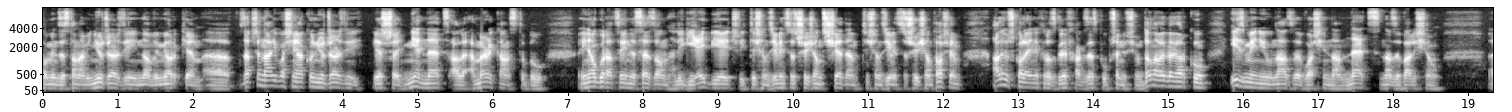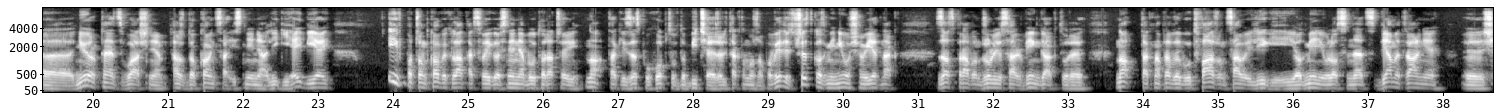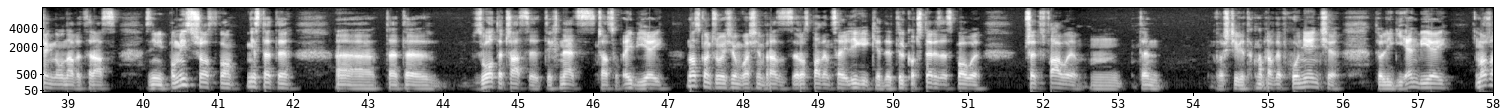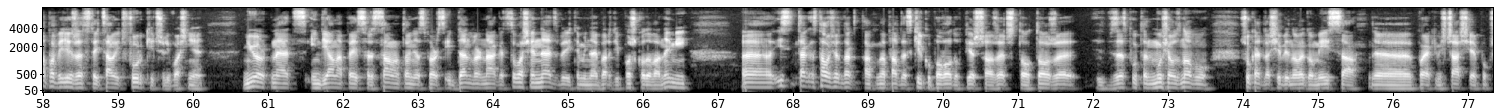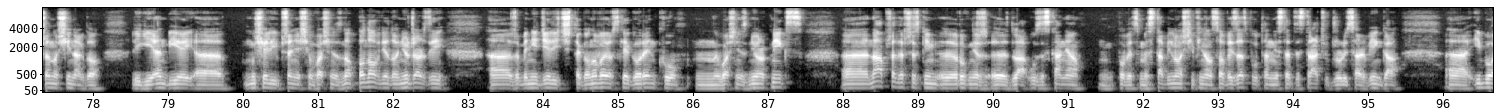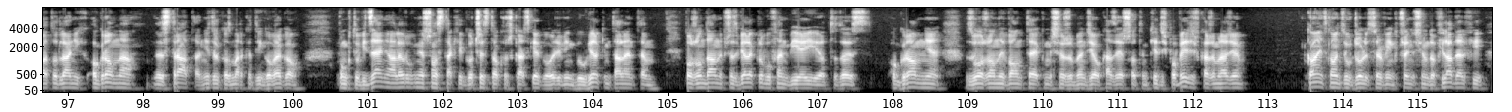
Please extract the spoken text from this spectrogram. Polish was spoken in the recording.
pomiędzy Stanami New Jersey i Nowym Jorkiem. E, Zaczynali właśnie jako New Jersey, jeszcze nie Nets, ale Americans. To był inauguracyjny sezon Ligi ABA, czyli 1967-1968, ale już w kolejnych rozgrywkach zespół przeniósł się do Nowego Jorku i zmienił nazwę właśnie na Nets. Nazywali się e, New York Nets właśnie aż do końca istnienia Ligi ABA. I w początkowych latach swojego istnienia był to raczej no, taki zespół chłopców do bicia, jeżeli tak to można powiedzieć. Wszystko zmieniło się jednak za sprawą Juliusa Irvinga, który no, tak naprawdę był twarzą całej ligi i odmienił losy Nets diametralnie. y, Sięgnął nawet raz z nimi po mistrzostwo. Niestety e, te, te złote czasy tych Nets, czasów ABA, no, skończyły się właśnie wraz z rozpadem całej ligi, kiedy tylko cztery zespoły przetrwały mm, ten właściwie tak naprawdę wchłonięcie do ligi NBA. Można powiedzieć, że z tej całej czwórki, czyli właśnie New York Nets, Indiana Pacers, San Antonio Spurs i Denver Nuggets, to właśnie Nets byli tymi najbardziej poszkodowanymi. E, I tak, stało się tak, tak naprawdę z kilku powodów. Pierwsza rzecz to to, że zespół ten musiał znowu szukać dla siebie nowego miejsca e, po jakimś czasie, po przenosinach do ligi NBA. E, musieli przenieść się właśnie ponownie do New Jersey, żeby nie dzielić tego nowojorskiego rynku mm, właśnie z New York Knicks. E, No a przede wszystkim e, również e, dla uzyskania mm, powiedzmy stabilności finansowej zespół ten niestety stracił Juliusa Irvinga e, i była to dla nich ogromna e, strata, nie tylko z marketingowego punktu widzenia, ale również no, z takiego czysto koszkarskiego. Irving był wielkim talentem, pożądany przez wiele klubów NBA to, to jest ogromnie złożony wątek. Myślę, że będzie okazja jeszcze o tym kiedyś powiedzieć. W każdym razie Koniec końców Julius Irving przeniósł się do Filadelfii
